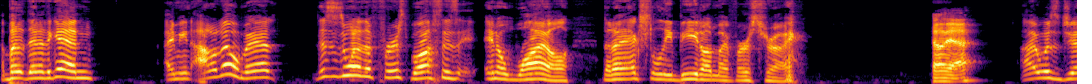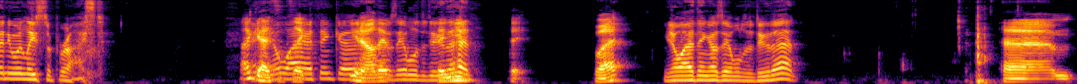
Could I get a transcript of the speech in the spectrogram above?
But then again, I mean, I don't know, man. This is one of the first bosses in a while that I actually beat on my first try. Oh yeah. I was genuinely surprised. I guess you know why like I think uh, you know, I they- was able to do they that. need- they, what? You know why I think I was able to do that? Um,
